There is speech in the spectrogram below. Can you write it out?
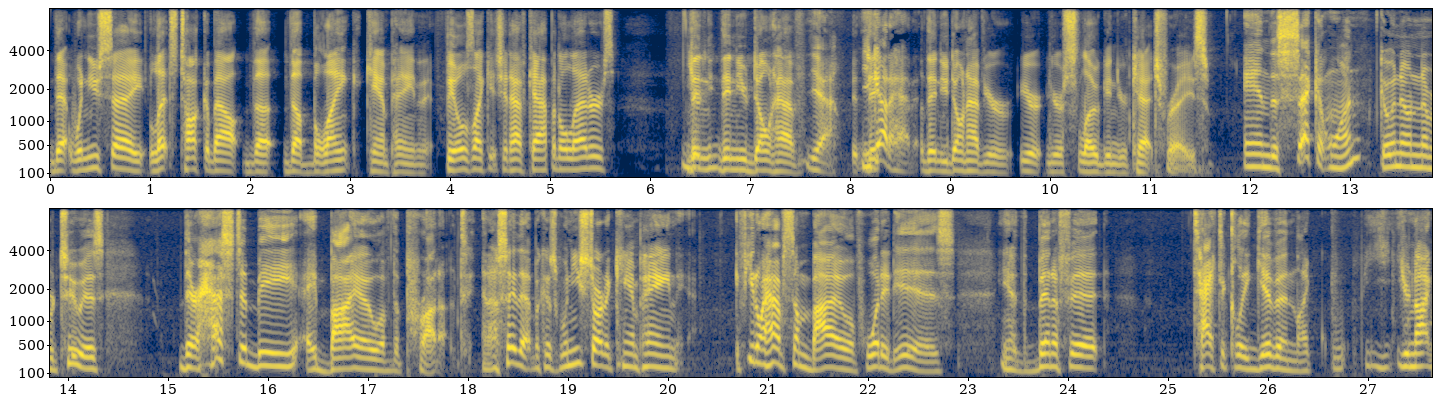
that when you say let's talk about the the blank campaign and it feels like it should have capital letters, then then you don't have yeah, you then- got to have it. Then you don't have your your your slogan, your catchphrase. And the second one, going on to number two, is there has to be a bio of the product. And I say that because when you start a campaign, if you don't have some bio of what it is, you know, the benefit tactically given, like you're not,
